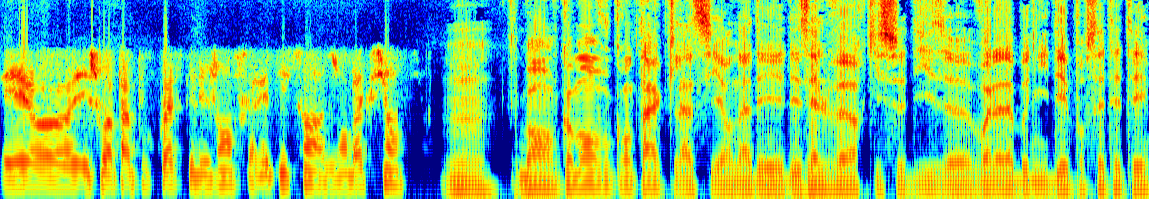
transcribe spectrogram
et, euh, et je vois pas pourquoi est-ce que les gens seraient réticents à ce genre d'action. Mmh. Bon, comment on vous contacte là si on a des, des éleveurs qui se disent euh, voilà la bonne idée pour cet été?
